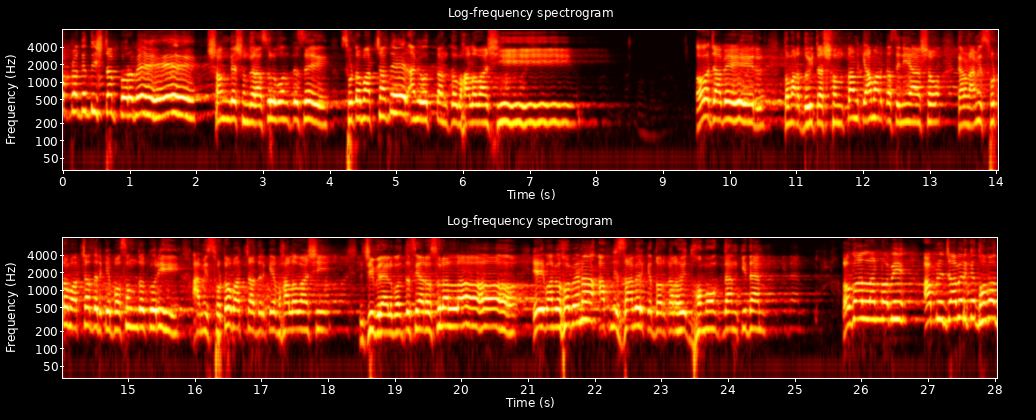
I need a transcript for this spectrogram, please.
আপনাকে ডিস্টার্ব করবে। সঙ্গে সঙ্গে রাসুল বলতেছে, ছোট বাচ্চাদের আমি অত্যন্ত ভালোবাসি। ও জাবের, তোমার দুইটা সন্তানকে আমার কাছে নিয়ে আসো, কারণ আমি ছোট বাচ্চাদেরকে পছন্দ করি, আমি ছোট বাচ্চাদেরকে ভালোবাসি। জিব্রাইল বলতেছে আর রসুল আল্লাহ এইভাবে হবে না, আপনি জাবেরকে দরকার হয় ধমক দেন, কি দেন? ওগো আল্লাহ নবী, আপনি জাবেরকে ধমক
